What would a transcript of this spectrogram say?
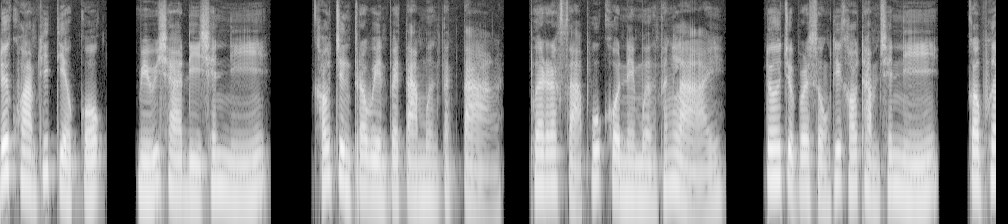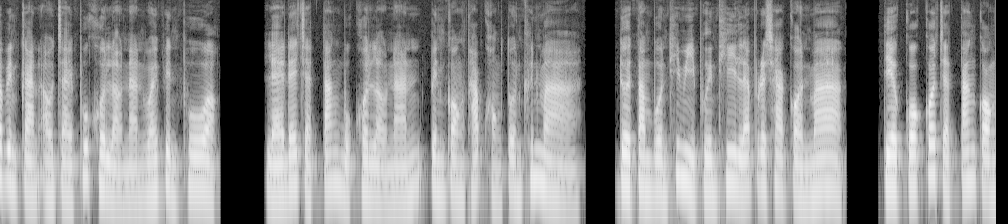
ด้วยความที่เตียวกกมีวิชาดีเช่นนี้ เขาจึงตระเวนไปตามเมืองต่างๆ เพื่อรักษาผู้คนในเมืองทั้งหลาย โดยจุดประสงค์ที่เขาทำเช่นนี้ ก็เพื่อเป็นการเอาใจผู้คนเหล่านั้นไว้เป็นพวก และได้จัดตั้งบุคคลเหล่านั้นเป็นกองทัพของตนขึ้นมา โดยตำบลที่มีพื้นที่และประชากรมาก เตียวกกก็จัดตั้งกอง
